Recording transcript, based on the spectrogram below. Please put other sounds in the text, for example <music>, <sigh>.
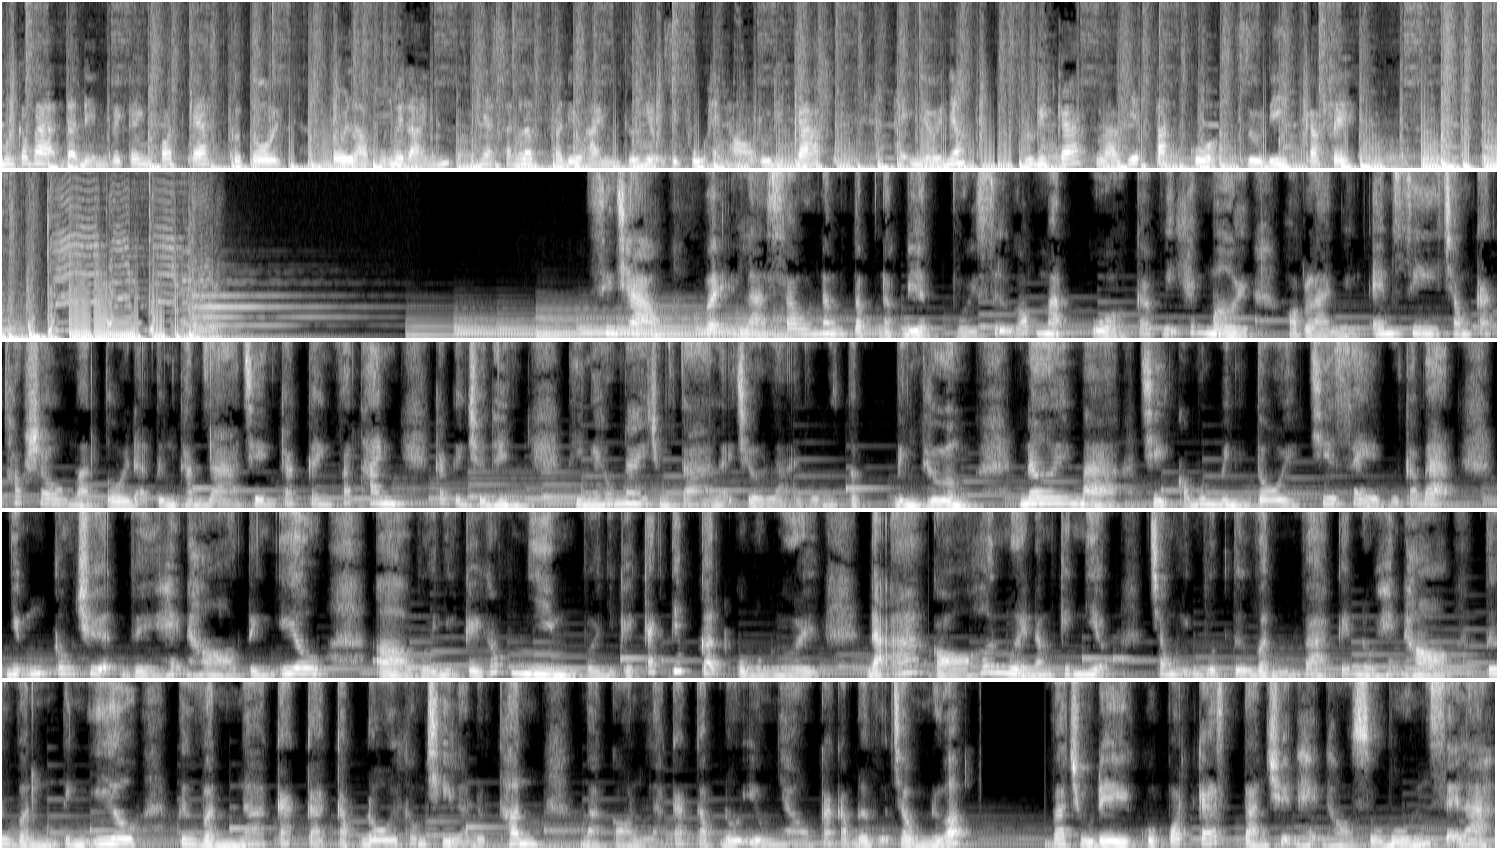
mừng các bạn đã đến với kênh podcast của tôi. Tôi là Vũ Nguyệt Ánh, nhà sáng lập và điều hành thương hiệu dịch vụ hẹn hò Rudicap. Hãy nhớ nhé, Rudicap là viết tắt của rủ đi cà phê. Xin chào, vậy là sau 5 tập đặc biệt với sự góp mặt của các vị khách mời hoặc là những MC trong các talk show mà tôi đã từng tham gia trên các kênh phát thanh, các kênh truyền hình. Thì ngày hôm nay chúng ta lại trở lại với một tập bình thường nơi mà chỉ có một mình tôi chia sẻ với các bạn những câu chuyện về hẹn hò tình yêu uh, với những cái góc nhìn với những cái cách tiếp cận của một người đã có hơn 10 năm kinh nghiệm trong lĩnh vực tư vấn và kết nối hẹn hò tư vấn tình yêu tư vấn à, các, các cặp đôi không chỉ là độc thân mà còn là các cặp đôi yêu nhau các cặp đôi vợ chồng nữa. Và chủ đề của podcast tán chuyện hẹn hò số 4 sẽ là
